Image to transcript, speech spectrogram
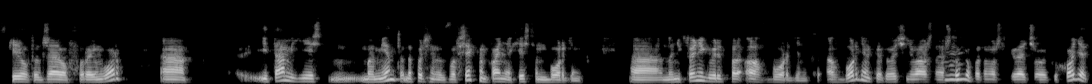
Scaled Agile Framework, а, и там есть момент, допустим, во всех компаниях есть онбординг, а, но никто не говорит про офбординг. Офбординг – это очень важная mm-hmm. штука, потому что когда человек уходит,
